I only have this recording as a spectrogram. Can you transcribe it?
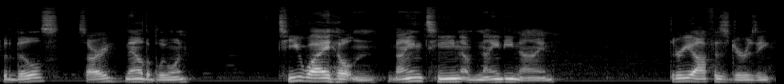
for the Bills. Sorry, now the blue one. T.Y. Hilton, 19 of 99. Three off his jersey.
